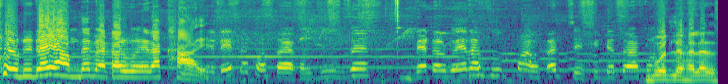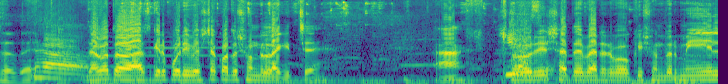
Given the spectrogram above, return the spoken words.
শরীরেই আমদে বেটার বইয়েরা খায়। এটাই তো কথা এখন যুগ যে বেটার বইয়েরা যুগ পাল্টাচ্ছে সেটা তো এখন বদলে ফেলা যাচ্ছে হ্যাঁ। দেখো তো আজকের পরিবেশটা কত সুন্দর লাগিচ্ছে। হ্যাঁ? সাথে ব্যাটার বউ কি সুন্দর মিল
